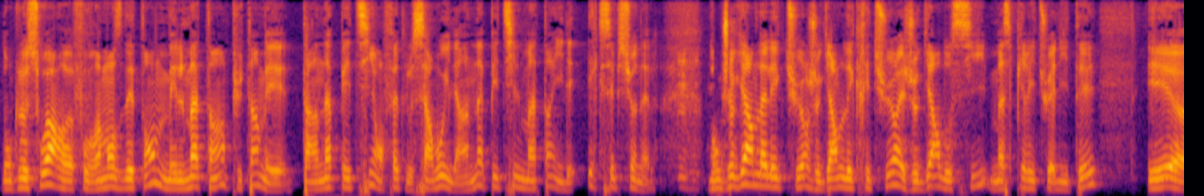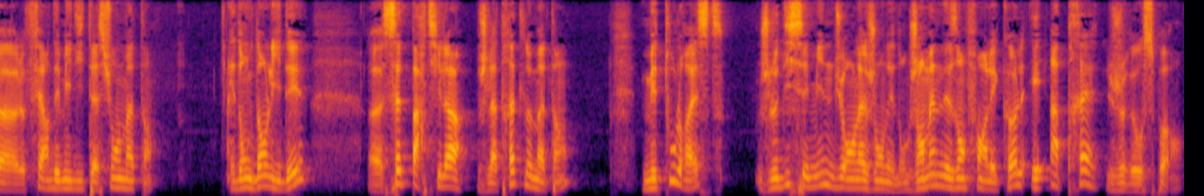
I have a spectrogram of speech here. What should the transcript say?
Donc, le soir, euh, faut vraiment se détendre, mais le matin, putain, mais t'as un appétit, en fait, le cerveau, il a un appétit le matin, il est exceptionnel. Mmh. Donc, je garde la lecture, je garde l'écriture et je garde aussi ma spiritualité et faire des méditations le matin. Et donc dans l'idée, euh, cette partie-là, je la traite le matin, mais tout le reste, je le dissémine durant la journée. Donc j'emmène les enfants à l'école et après, je vais au sport.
